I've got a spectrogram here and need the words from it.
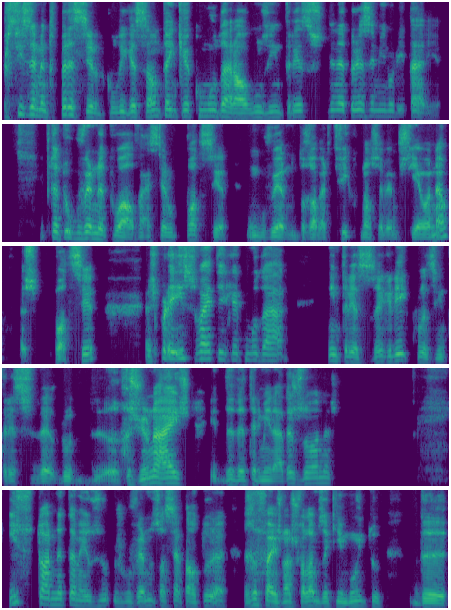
precisamente para ser de coligação tem que acomodar alguns interesses de natureza minoritária. E, portanto, o governo atual vai ser, pode ser um governo de Roberto Fico, não sabemos se é ou não, mas pode ser, mas para isso vai ter que acomodar interesses agrícolas, interesses de, de, de, regionais, de determinadas zonas, isso torna também os, os, governos, a certa altura, reféns. Nós falamos aqui muito de,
